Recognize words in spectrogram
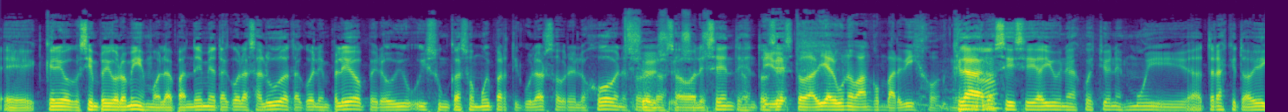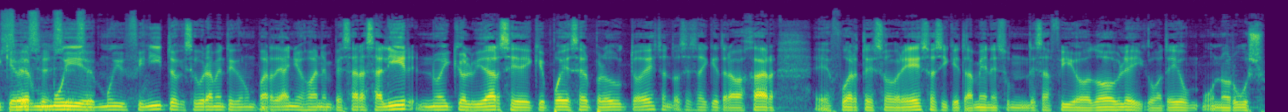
eh, creo que siempre digo lo mismo, la pandemia atacó la salud, atacó el empleo, pero hizo un caso muy particular sobre los jóvenes, sobre Sí, los sí, sí, adolescentes, Los entonces... pibes todavía algunos van con barbijo. Claro, ¿no? sí, sí, hay unas cuestiones muy atrás que todavía hay que Sí, ver sí, muy, sí, sí. muy finito, que seguramente con un par de años van a empezar a salir. No hay que olvidarse de que puede ser producto de esto, entonces hay que trabajar eh, fuerte sobre eso, así que también es un desafío doble y como te digo, un, un orgullo.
